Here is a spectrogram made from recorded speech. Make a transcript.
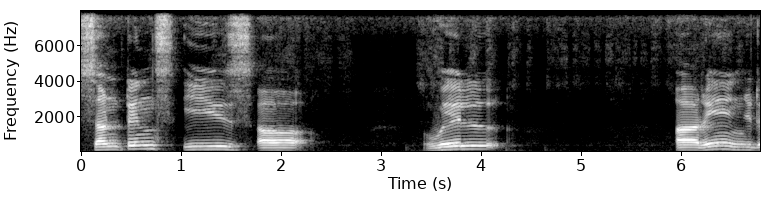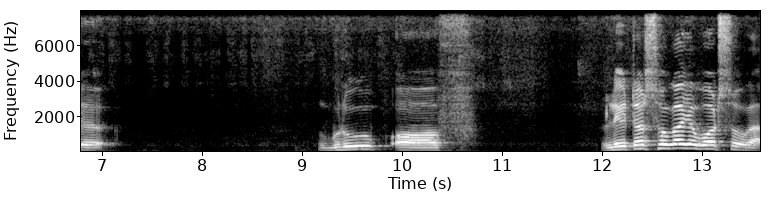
Sentence is a well arranged group of letters होगा या वर्ड्स होगा?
